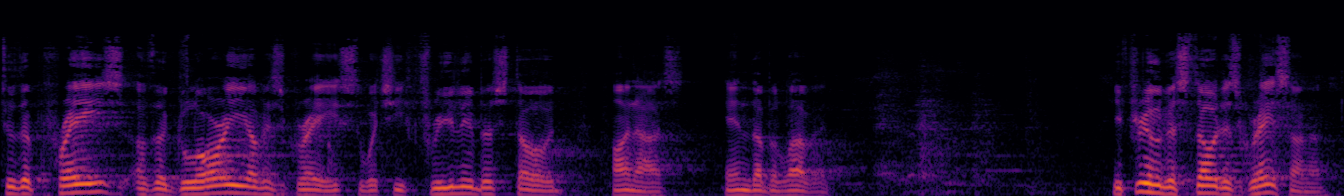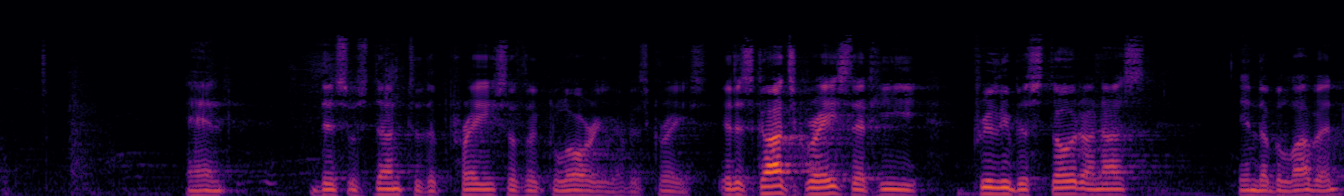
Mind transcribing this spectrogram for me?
to the praise of the glory of his grace, which he freely bestowed on us in the beloved. He freely bestowed his grace on us. And this was done to the praise of the glory of his grace. It is God's grace that he freely bestowed on us in the beloved.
